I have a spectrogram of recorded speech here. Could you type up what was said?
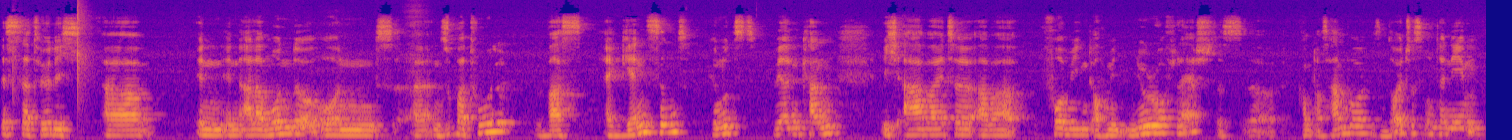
ist natürlich äh, in, in aller Munde und äh, ein super Tool, was ergänzend genutzt werden kann. Ich arbeite aber vorwiegend auch mit Neuroflash, das äh, kommt aus Hamburg, ist ein deutsches Unternehmen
